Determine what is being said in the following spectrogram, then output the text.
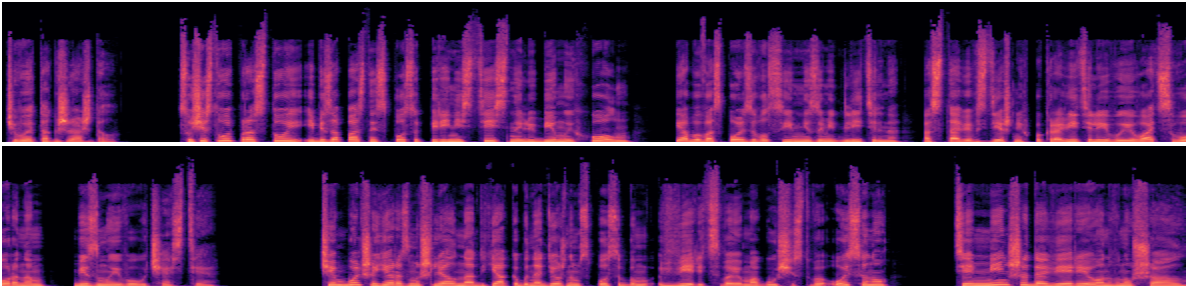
чего я так жаждал. Существует простой и безопасный способ перенестись на любимый холм, я бы воспользовался им незамедлительно, оставив здешних покровителей воевать с вороном без моего участия. Чем больше я размышлял над якобы надежным способом верить свое могущество Ойсону, тем меньше доверия он внушал.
